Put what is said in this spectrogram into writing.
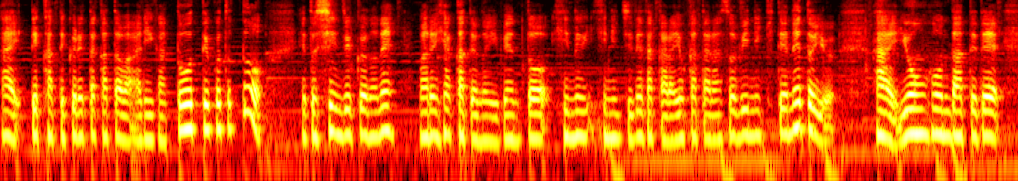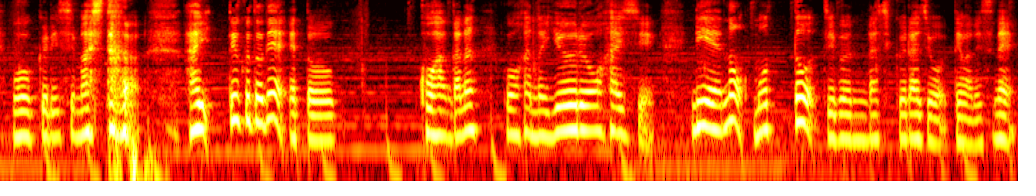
はい。で、買ってくれた方はありがとうっていうことと、えっと、新宿のね、丸百貨店のイベント、日にち出たからよかったら遊びに来てねという、はい、4本立てでお送りしました。はい。ということで、えっと、後半かな？後半の有料配信、リエのもっと自分らしくラジオではですね、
